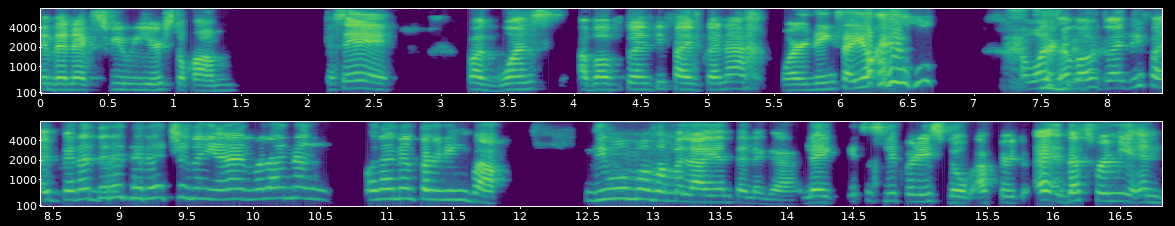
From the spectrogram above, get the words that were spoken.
in the next few years to come. Kasi pag once above 25 ka na, warning sa'yo, Ken. once above 25 ka na, dire-diretso na yan. Wala nang, wala nang turning back. Hindi mo mamamalayan talaga. Like, it's a slippery slope after, eh, that's for me. And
